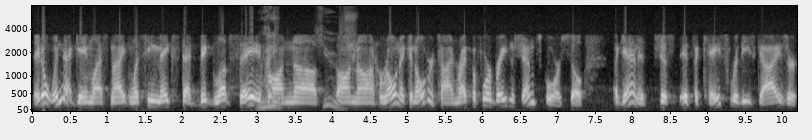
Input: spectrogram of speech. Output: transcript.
they don't win that game last night unless he makes that big glove save right. on uh, Huge. on uh, Hronek in overtime right before Brayden Schenn scores. So again, it's just it's a case where these guys are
